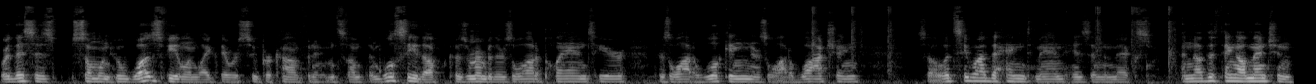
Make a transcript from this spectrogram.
Or this is someone who was feeling like they were super confident in something. We'll see though, because remember, there's a lot of plans here. There's a lot of looking. There's a lot of watching. So let's see why the Hanged Man is in the mix. Another thing I'll mention,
